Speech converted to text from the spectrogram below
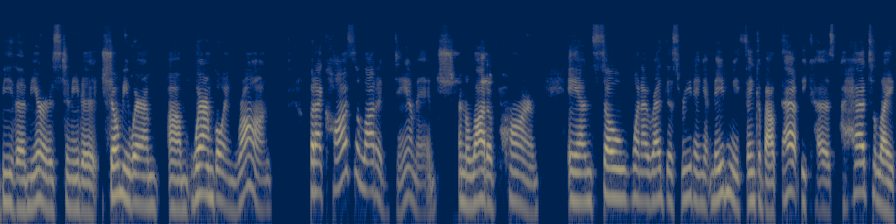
be the mirrors to me to show me where i'm um, where i'm going wrong. But i caused a lot of damage and a lot of harm. And so when i read this reading it made me think about that because i had to like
